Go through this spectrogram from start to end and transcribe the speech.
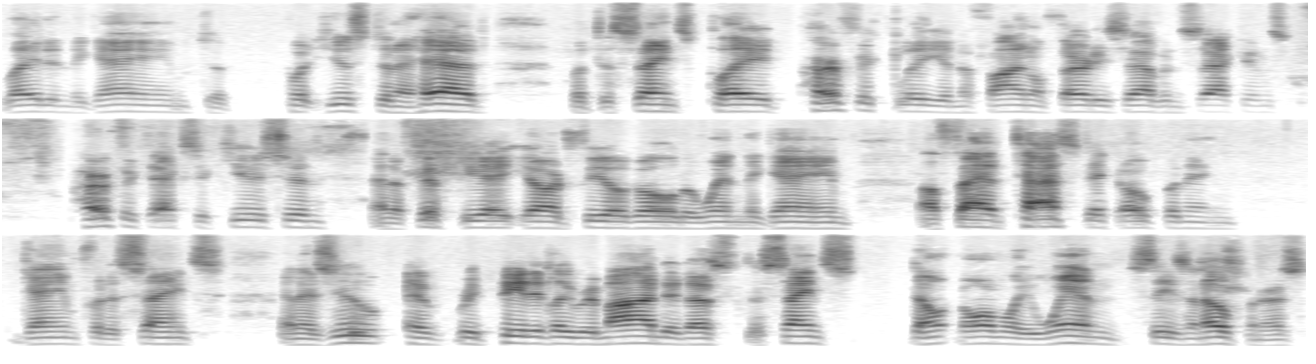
late in the game to put Houston ahead. But the Saints played perfectly in the final 37 seconds, perfect execution, and a 58 yard field goal to win the game. A fantastic opening game for the Saints. And as you have repeatedly reminded us, the Saints don't normally win season openers.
